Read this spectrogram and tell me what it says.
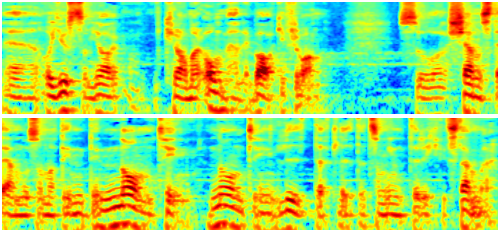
Eh, och just som jag kramar om henne bakifrån så känns det ändå som att det inte är någonting, någonting litet, litet som inte riktigt stämmer.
